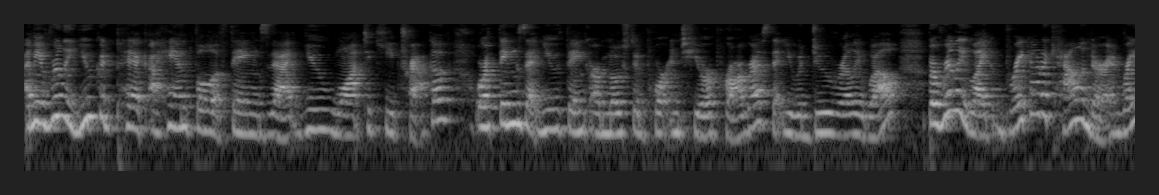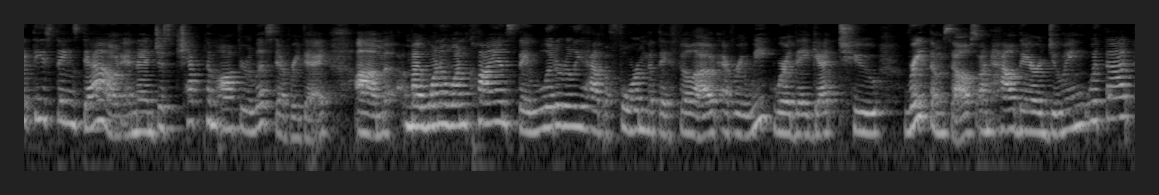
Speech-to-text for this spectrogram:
I mean really you could pick a handful of things that you want to keep track of or things that you think are most important to your progress that you would do really well. But really like break out a calendar and write these things down and then just check them off your list every day. Um, my one-on-one class clients, they literally have a form that they fill out every week where they get to rate themselves on how they are doing with that.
